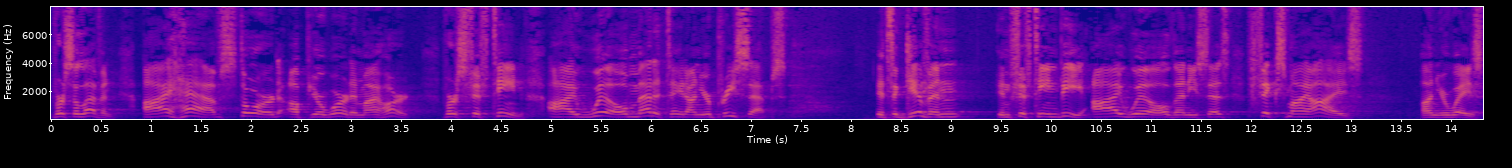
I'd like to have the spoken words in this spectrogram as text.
Verse 11 I have stored up your word in my heart. Verse 15 I will meditate on your precepts. It's a given in 15b. I will, then he says, fix my eyes on your ways.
